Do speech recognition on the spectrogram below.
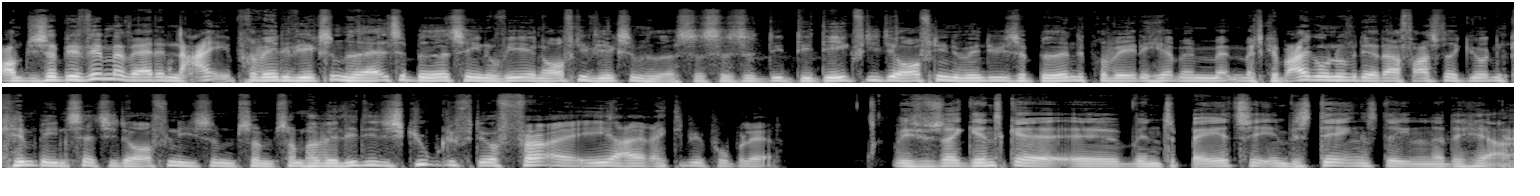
Om det så bliver ved med at være det, nej, private virksomheder er altid bedre til at innovere end offentlige virksomheder, så, så, så det, det, det, er ikke, fordi det offentlige nødvendigvis er bedre end det private her, men man, man skal bare ikke undervurdere, at der har faktisk været gjort en kæmpe indsats i det offentlige, som, som, som har været lidt i det skjulte, for det var før, at AI rigtig blev populært. Hvis vi så igen skal øh, vende tilbage til investeringsdelen af det her,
